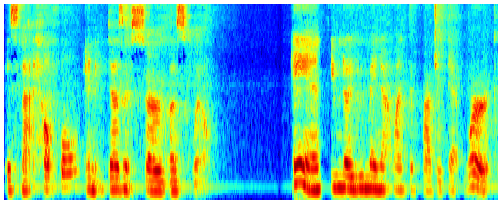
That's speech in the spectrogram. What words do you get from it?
it's not helpful and it doesn't serve us well. And even though you may not like the project at work,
